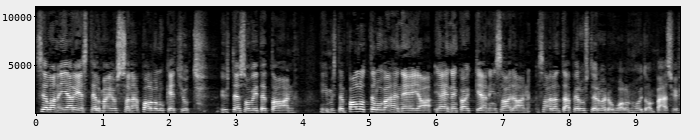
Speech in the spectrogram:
sellainen järjestelmä, jossa nämä palveluketjut yhteensovitetaan, ihmisten pallottelu vähenee ja, ja ennen kaikkea niin saadaan, saadaan tämä perusterveydenhuollon hoitoon pääsy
